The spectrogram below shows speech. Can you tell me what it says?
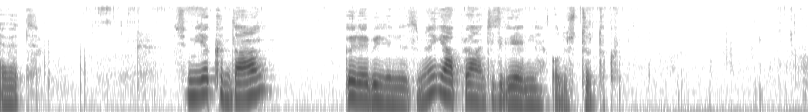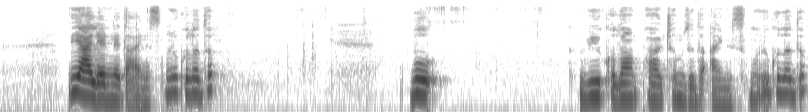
Evet. Şimdi yakından görebildiniz mi? Yaprağın çizgilerini oluşturduk. Diğerlerine de aynısını uyguladım. Bu büyük olan parçamıza da aynısını uyguladım.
